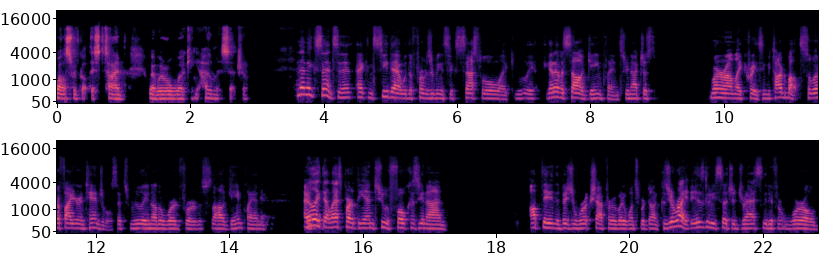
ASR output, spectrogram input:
whilst we've got this time where we're all working at home, etc. And that makes sense, and I can see that with the firms that are being successful. Like you really, you got to have a solid game plan, so you're not just running around like crazy. And We talked about solidify your intangibles. That's really another word for the solid game plan. Yeah. I really like that last part at the end too, focusing on updating the vision workshop for everybody once we're done. Because you're right, it is going to be such a drastically different world,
